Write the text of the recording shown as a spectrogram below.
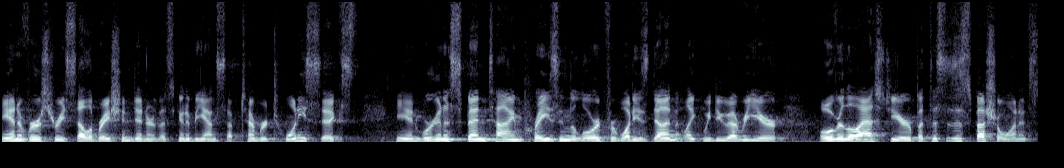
anniversary celebration dinner. That's going to be on September 26th. And we're going to spend time praising the Lord for what He's done, like we do every year over the last year. But this is a special one. It's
